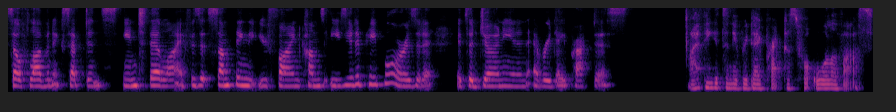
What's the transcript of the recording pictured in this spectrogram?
self love and acceptance into their life? Is it something that you find comes easier to people, or is it a it's a journey and an everyday practice? I think it's an everyday practice for all of us.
